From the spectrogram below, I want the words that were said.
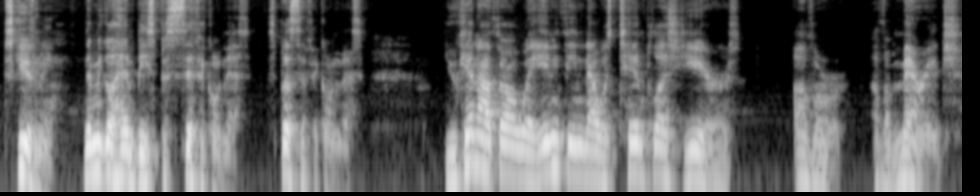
Excuse me. Let me go ahead and be specific on this. Specific on this. You cannot throw away anything that was 10 plus years of a of a marriage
